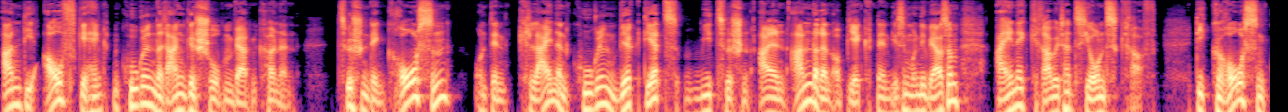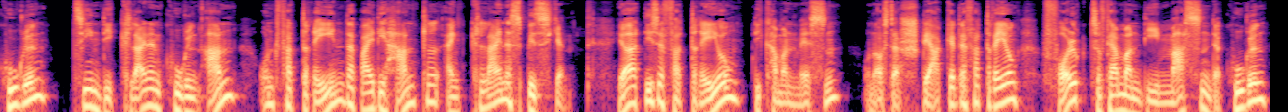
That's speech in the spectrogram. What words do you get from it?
an die aufgehängten Kugeln rangeschoben werden können. Zwischen den großen und den kleinen Kugeln wirkt jetzt, wie zwischen allen anderen Objekten in diesem Universum, eine Gravitationskraft. Die großen Kugeln ziehen die kleinen Kugeln an und verdrehen dabei die Hantel ein kleines bisschen. Ja, diese Verdrehung, die kann man messen und aus der Stärke der Verdrehung folgt, sofern man die Massen der Kugeln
